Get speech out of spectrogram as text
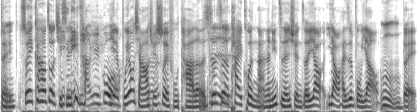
对，嗯、所以看到这个，其实一场遇过，也不用想要去说服他了。这这太困难了，你只能选择要要还是不要。嗯，对。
